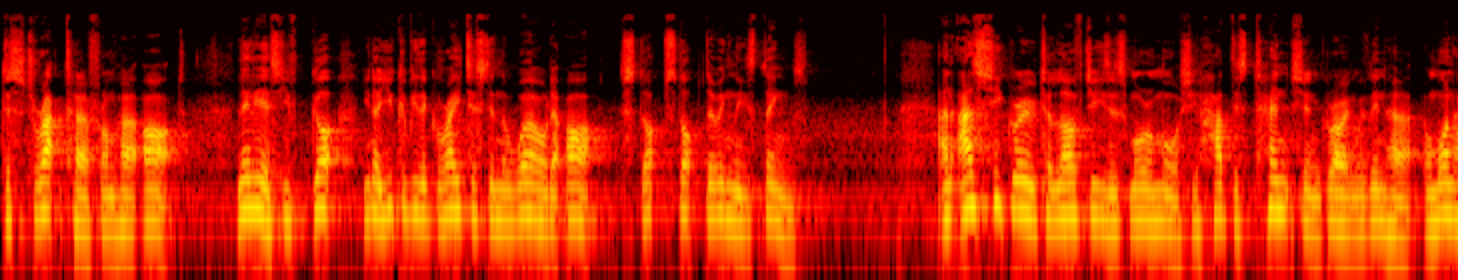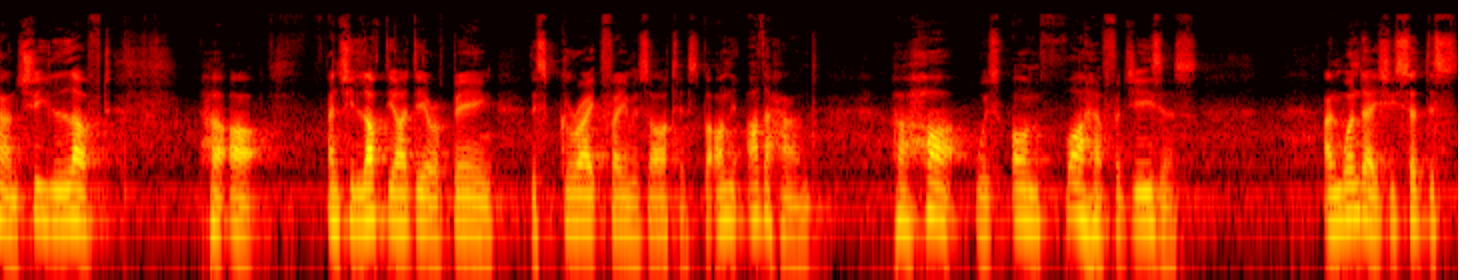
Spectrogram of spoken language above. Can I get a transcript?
distract her from her art. Lilias, you've got, you know, you could be the greatest in the world at art. Stop, stop doing these things. And as she grew to love Jesus more and more, she had this tension growing within her. On one hand, she loved her art, and she loved the idea of being this great famous artist. But on the other hand, her heart was on fire for Jesus. And one day she said this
